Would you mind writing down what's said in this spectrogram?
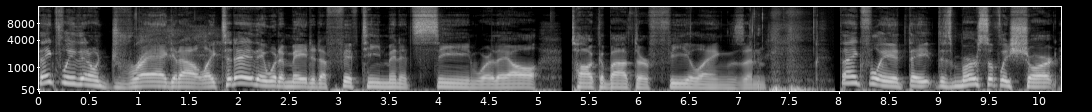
Thankfully they don't drag it out. Like today they would have made it a 15 minute scene where they all talk about their feelings and thankfully it they it's mercifully short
